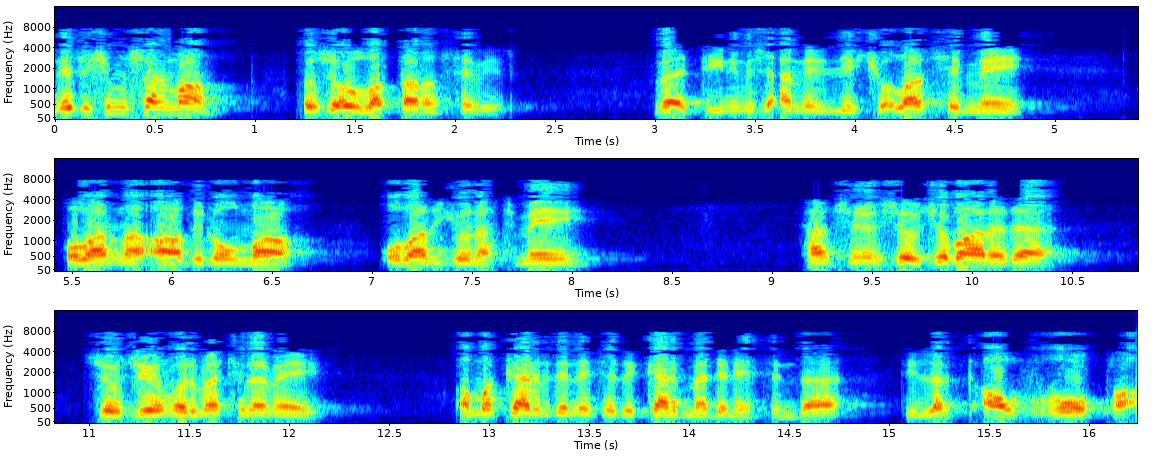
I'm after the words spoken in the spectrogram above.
Necə ki, müsəlman öz övladlarını sevir. Və dinimiz əmr edir ki, onları sevmək, onlarla adil olmaq, onları yönətmək, həmçinin zövcə barədə, zövcəyə hörmət eləmək. Amma qərbdə necədir? Qərb mədəniyyətində deyirlər Avropa.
